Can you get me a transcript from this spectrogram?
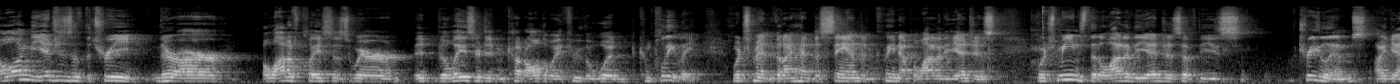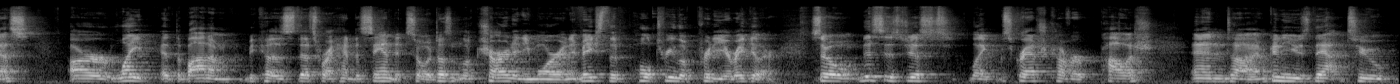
Along the edges of the tree, there are a lot of places where it, the laser didn't cut all the way through the wood completely, which meant that I had to sand and clean up a lot of the edges, which means that a lot of the edges of these tree limbs, I guess, are light at the bottom because that's where I had to sand it so it doesn't look charred anymore and it makes the whole tree look pretty irregular. So this is just like scratch cover polish and uh, I'm going to use that to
